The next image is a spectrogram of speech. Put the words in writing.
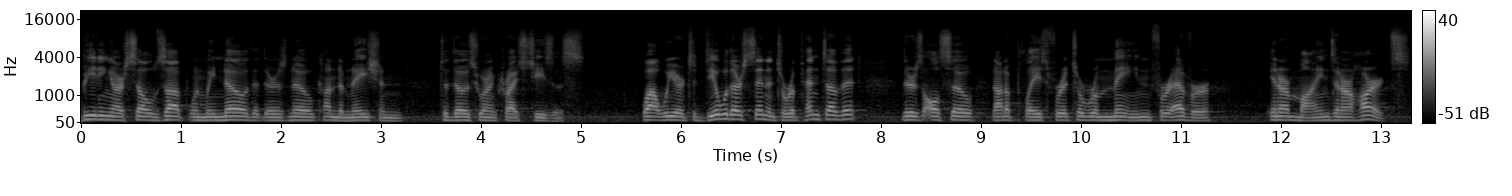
beating ourselves up when we know that there is no condemnation to those who are in Christ Jesus. While we are to deal with our sin and to repent of it, there's also not a place for it to remain forever in our minds and our hearts.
